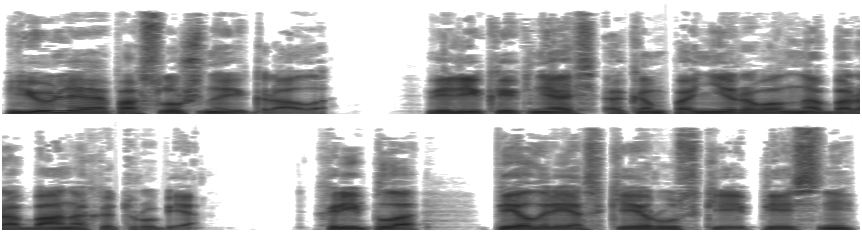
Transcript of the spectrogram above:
Юлия послушно играла. Великий князь аккомпанировал на барабанах и трубе. Хрипло пел резкие русские песни,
